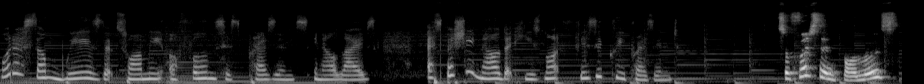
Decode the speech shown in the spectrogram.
What are some ways that Swami affirms his presence in our lives, especially now that he's not physically present? So first and foremost,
